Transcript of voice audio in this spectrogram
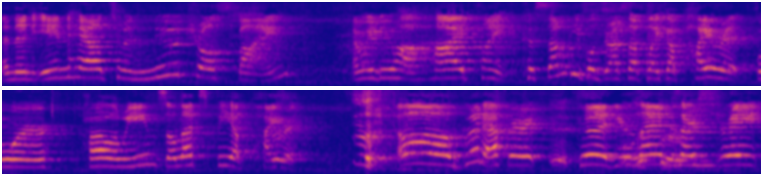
And then inhale to a neutral spine. And we're going to do a high plank. Because some people dress up like a pirate for Halloween. So let's be a pirate. Oh, good effort. Good. Your legs are straight.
